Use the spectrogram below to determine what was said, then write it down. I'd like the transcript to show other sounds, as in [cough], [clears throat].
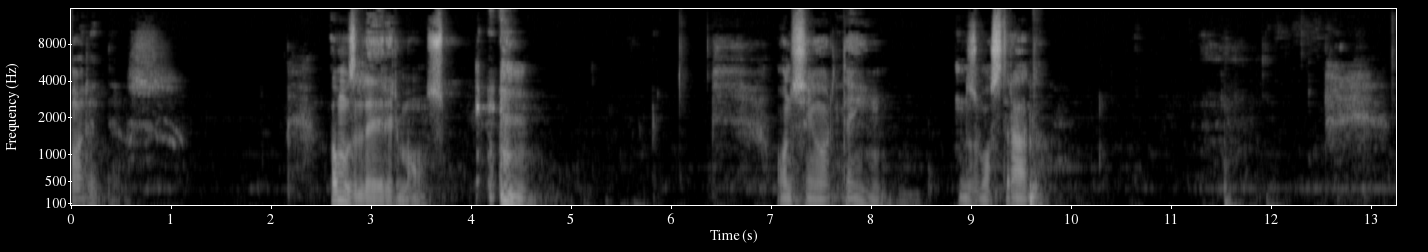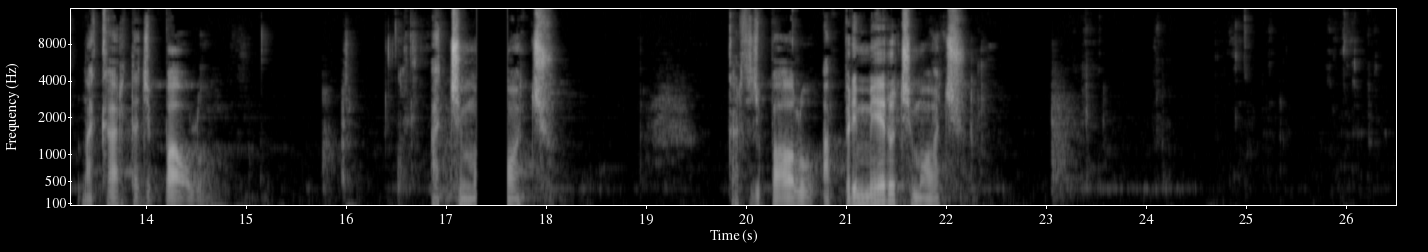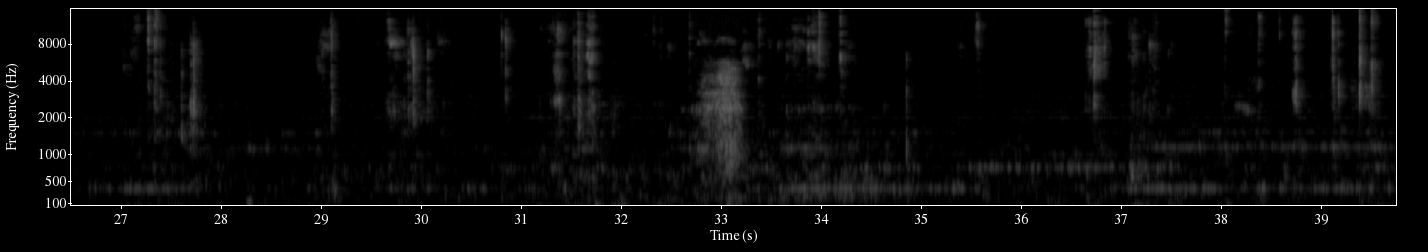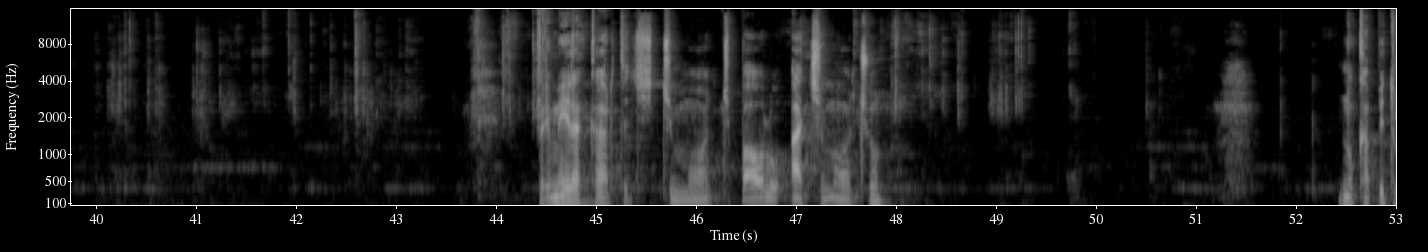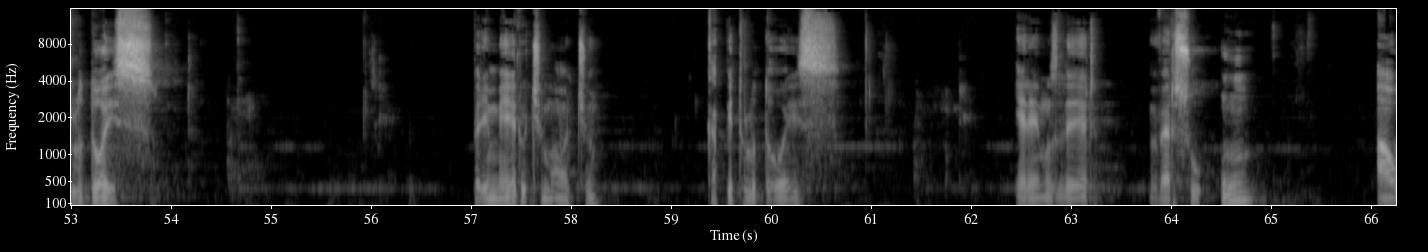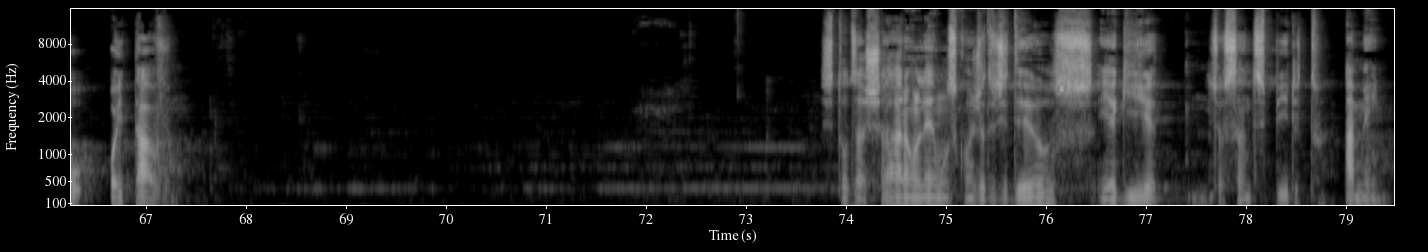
Glória a Deus. Vamos ler, irmãos, [clears throat] onde o Senhor tem nos mostrado na carta de Paulo a Timóteo. Carta de Paulo a 1 Timóteo. Primeira carta de, Timóteo, de Paulo a Timóteo, no capítulo 2. Primeiro Timóteo, capítulo 2. Iremos ler verso 1 ao oitavo. Se todos acharam, lemos com a ajuda de Deus e a guia do seu Santo Espírito. Amém.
